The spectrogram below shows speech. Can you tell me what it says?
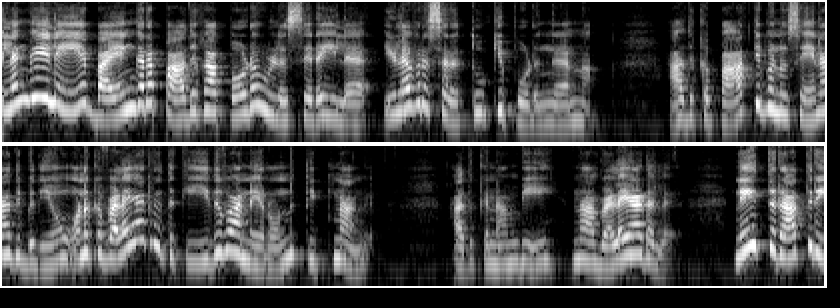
இலங்கையிலேயே பயங்கர பாதுகாப்போடு உள்ள சிறையில் இளவரசரை தூக்கி போடுங்கன்னா அதுக்கு பார்த்திபனும் சேனாதிபதியும் உனக்கு விளையாடுறதுக்கு இதுவா நேரம்னு திட்டினாங்க. அதுக்கு நம்பி நான் விளையாடலை. நேற்று ராத்திரி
